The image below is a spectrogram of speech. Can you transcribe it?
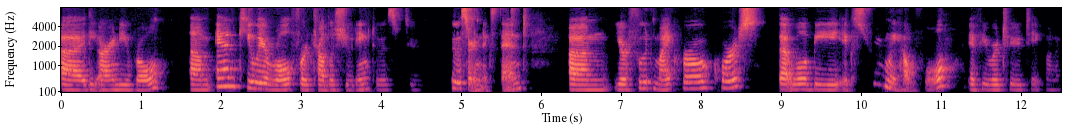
uh, the R&D role um, and QA role for troubleshooting to to, to a certain extent. um, your food micro course that will be extremely helpful if you were to take on a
